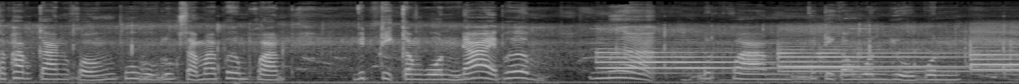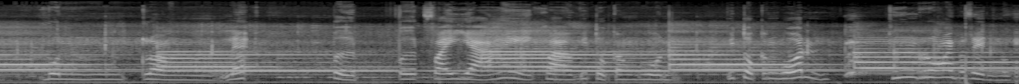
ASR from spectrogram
สภาพการของผู้บุกรุกสามารถเพิ่มความ วิตกกังวลได้เพิ่มเมื่อลดความวิตกกังวลอยู่บนบนกล่องและเปิดเปิดไฟอย่าให้ความวิตกกังวล วิตกกังวลถึงร้อยเปอร์เซ็นต์โอเค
